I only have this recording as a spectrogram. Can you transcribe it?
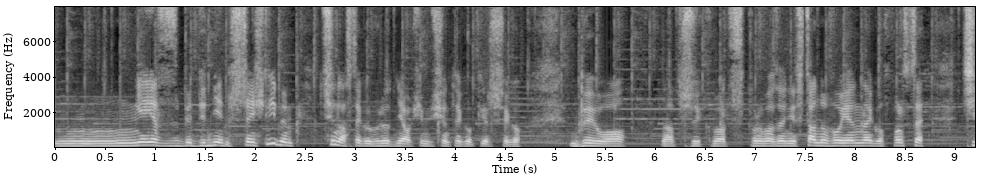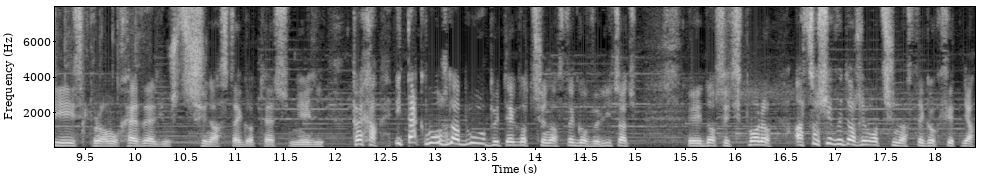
mm, nie jest zbyt dniem szczęśliwym. 13 grudnia 81 było na przykład wprowadzenie stanu wojennego w Polsce. Ci z promu Hedel już 13 też mieli pecha. I tak można byłoby tego 13 wyliczać y, dosyć sporo. A co się wydarzyło 13 kwietnia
